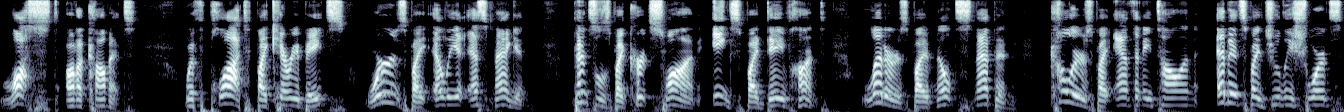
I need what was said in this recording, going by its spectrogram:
Lost on a Comet, with plot by Cary Bates, words by Elliot S. Maggin, pencils by Curt Swan, inks by Dave Hunt, letters by Milt Snapinn, colors by Anthony Tollin, edits by Julie Schwartz,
